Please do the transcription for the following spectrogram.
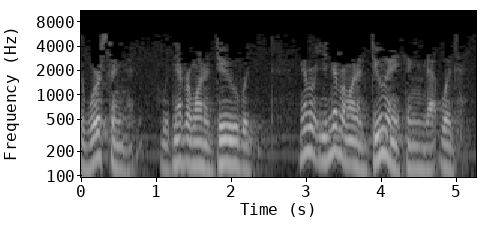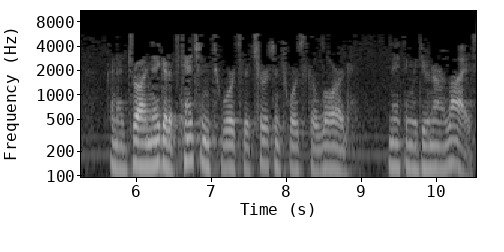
the worst thing that we'd never want to do would, never—you'd never want to do anything that would kind of draw negative attention towards the church and towards the Lord anything we do in our lives.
